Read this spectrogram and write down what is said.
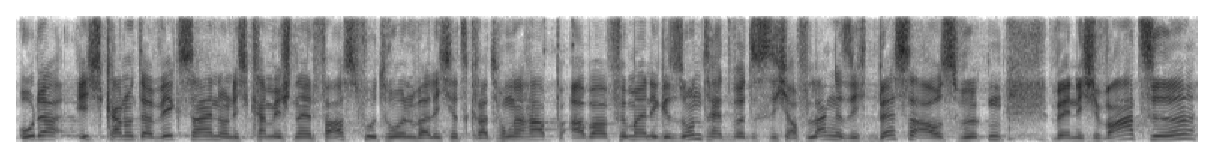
oder ich kann unterwegs sein und ich kann mir schnell Fastfood holen, weil ich jetzt gerade Hunger habe. Aber für meine Gesundheit wird es sich auf lange Sicht besser auswirken, wenn ich warte,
